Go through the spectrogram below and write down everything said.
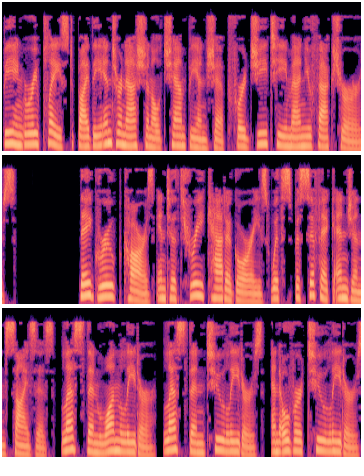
being replaced by the International Championship for GT manufacturers. They group cars into three categories with specific engine sizes, less than 1 liter, less than 2 liters, and over 2 liters.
